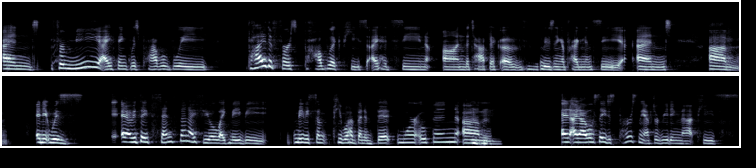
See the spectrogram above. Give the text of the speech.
and for me, I think was probably probably the first public piece I had seen on the topic of mm-hmm. losing a pregnancy, and um, and it was. I would say since then, I feel like maybe maybe some people have been a bit more open. Um, mm-hmm. and, and I will say, just personally, after reading that piece,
